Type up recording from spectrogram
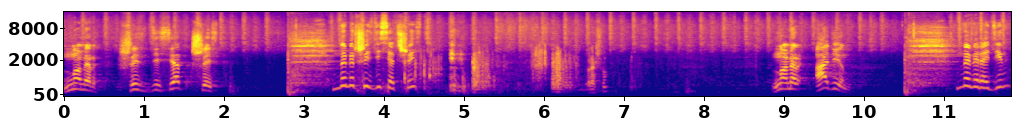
Номер 66. Номер 66. Прошу. Номер один. Номер 1.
